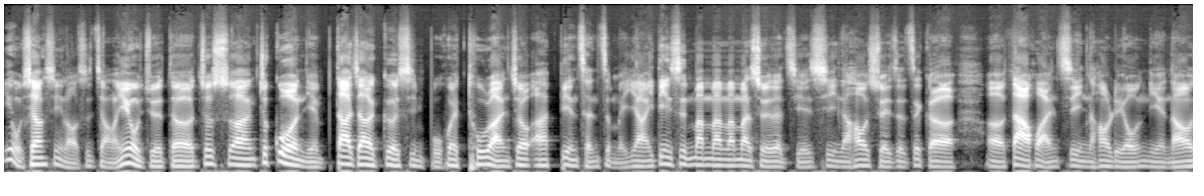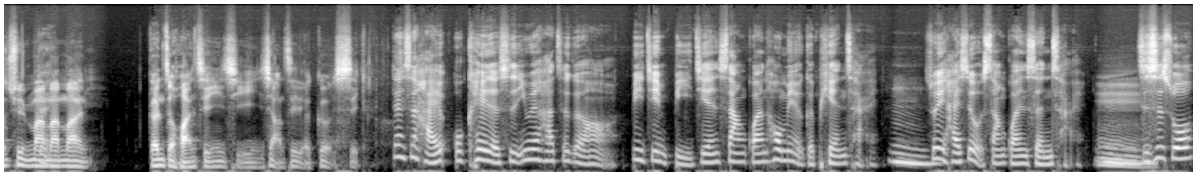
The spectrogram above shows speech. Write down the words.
因为我相信老师讲了，因为我觉得就算就过了年，大家的个性不会突然就啊变成怎么样，一定是慢慢慢慢随着节气，然后随着这个呃大环境，然后流年，然后去慢慢慢跟着环境一起影响自己的个性。但是还 OK 的是，因为它这个哦，毕竟比肩伤官后面有个偏财，嗯，所以还是有伤官生财。嗯只是说，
